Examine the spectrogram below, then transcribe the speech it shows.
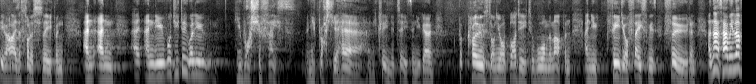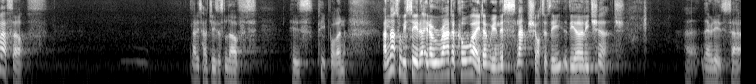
your eyes are full of sleep. And, and, and, and you, what do you do? Well, you, you wash your face, and you brush your hair, and you clean your teeth, and you go and put clothes on your body to warm them up, and, and you feed your face with food. And, and that's how we love ourselves. That is how Jesus loved his people. And, and that's what we see in a, in a radical way, don't we, in this snapshot of the, the early church. Uh, there it is, uh,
